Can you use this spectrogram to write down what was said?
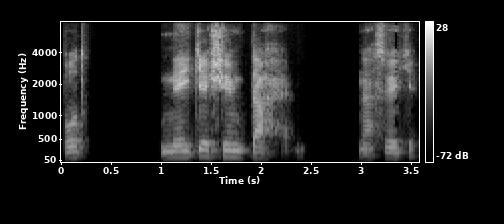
pod nejtěžším tahem na světě.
